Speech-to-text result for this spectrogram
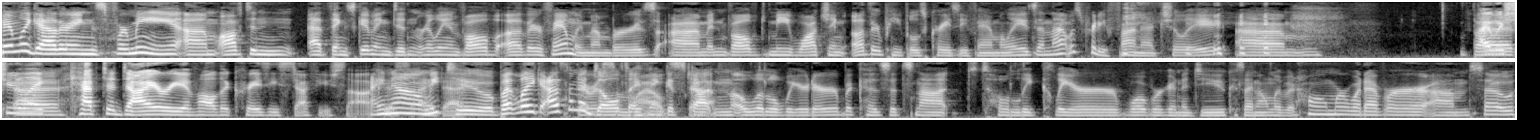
family gatherings for me, um, often at Thanksgiving, didn't really involve other family members. Um, it involved me watching other people's crazy families, and that was pretty fun, actually. Um, I wish you uh, like kept a diary of all the crazy stuff you saw. I know, me too. But like as an adult, I think it's stuff. gotten a little weirder because it's not totally clear what we're gonna do because I don't live at home or whatever. Um, so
